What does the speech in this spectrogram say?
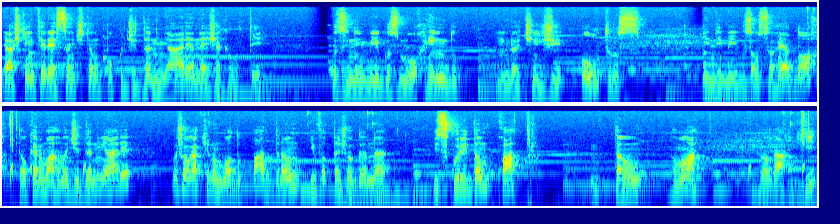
eu acho que é interessante ter um pouco de dano em área, né? Já que eu vou ter os inimigos morrendo indo atingir outros inimigos ao seu redor. Então quero uma arma de dano em área. Vou jogar aqui no modo padrão e vou estar jogando na escuridão 4. Então, vamos lá. Vou jogar aqui,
